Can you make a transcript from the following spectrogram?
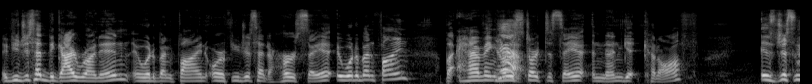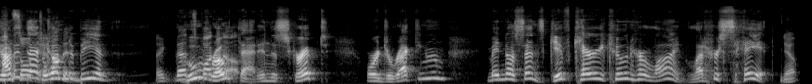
If you just had the guy run in, it would have been fine. Or if you just had her say it, it would have been fine. But having Yeah. her start to say it and then get cut off is just an How did that to come women. to be? And Like that's who wrote up. that in the script or directing room? Made no sense. Give Carrie Coon her line. Let her say it. yep.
